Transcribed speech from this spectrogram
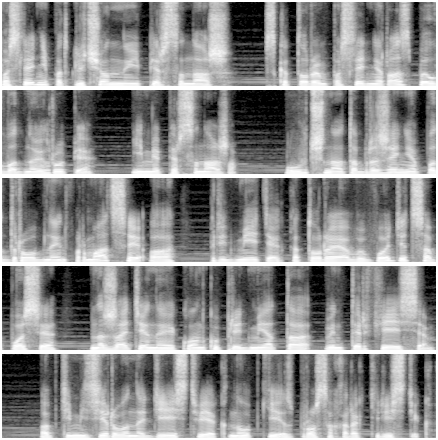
Последний подключенный персонаж с которым последний раз был в одной группе, имя персонажа. Улучшено отображение подробной информации о предмете, которая выводится после нажатия на иконку предмета в интерфейсе. Оптимизировано действие кнопки сброса характеристик.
